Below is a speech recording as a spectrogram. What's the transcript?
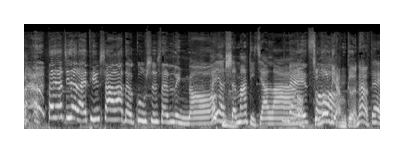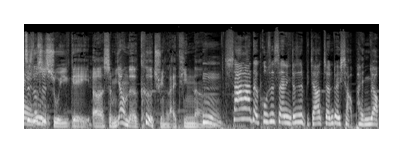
大家记得来听莎拉的故事森林哦，还有神马底加拉，没错，总共两个。那这都是属于给呃什么样的客群来听呢？嗯，莎拉的故事森林就是比较针对小朋友，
